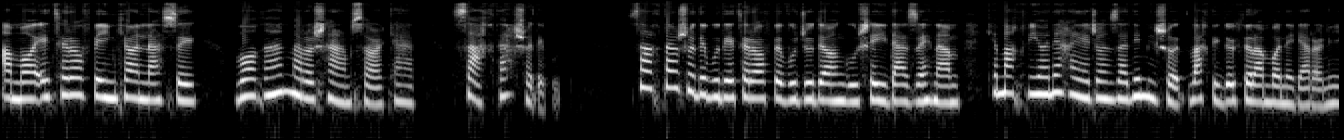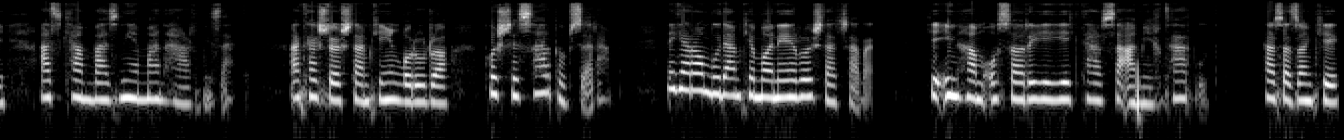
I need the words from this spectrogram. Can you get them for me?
اما اعتراف به اینکه آن لحظه واقعا مرا شرمسار کرد سختتر شده بود. سختتر شده بود اعتراف به وجود آن ای در ذهنم که مخفیانه هیجان زده می‌شد وقتی دکترم با نگرانی از کم وزنی من حرف می‌زد. اتش داشتم که این غرور را پشت سر بگذارم. نگران بودم که مانع رشدت شود که این هم اصاره یک ترس عمیقتر بود. ترس از آنکه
